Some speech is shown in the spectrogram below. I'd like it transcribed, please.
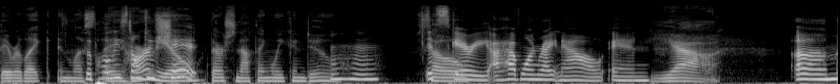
they were like, unless Mm-hmm. The police they don't harm do you, shit. there's nothing we can do. Mm-hmm. it's scary. I have one right now and Yeah. Um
